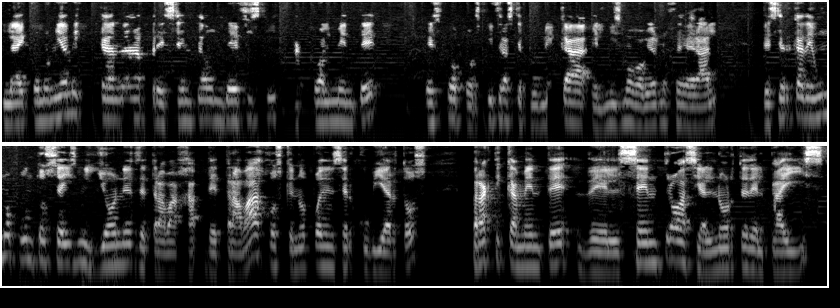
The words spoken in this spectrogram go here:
la economía mexicana presenta un déficit actualmente, esto por cifras que publica el mismo gobierno federal, de cerca de 1.6 millones de, de trabajos que no pueden ser cubiertos prácticamente del centro hacia el norte del país,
